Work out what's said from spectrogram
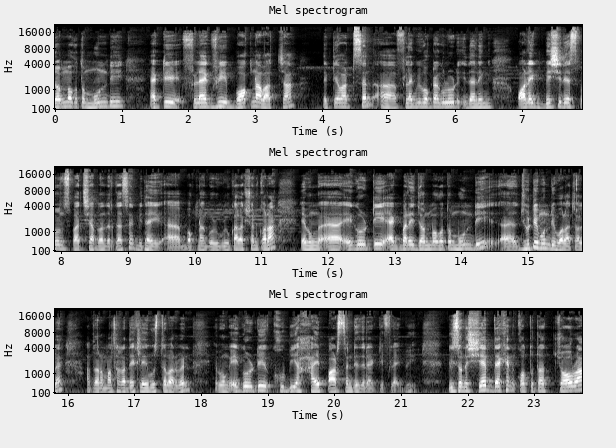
জন্মগত মুন্ডি, একটি ফ্ল্যাগভি বকনা বাচ্চা। দেখতে পাচ্ছেন ফ্ল্যাগভি বকনাগুলোর ইদানিং অনেক বেশি রেসপন্স পাচ্ছি আপনাদের কাছে। বিধায় বকনা গরুগুলো কালেকশন করা এবং এই গরুটি একবারেই জন্মগত মুন্ডি ঝুটি মুন্ডি বলা চলে। আপনারা মাথাটা দেখলেই বুঝতে পারবেন। এবং এই গরুটি খুবই হাই পার্সেন্টেজের একটি ফ্ল্যাগ ফ্ল্যাগভি পিছনে শেপ দেখেন কতটা চওড়া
